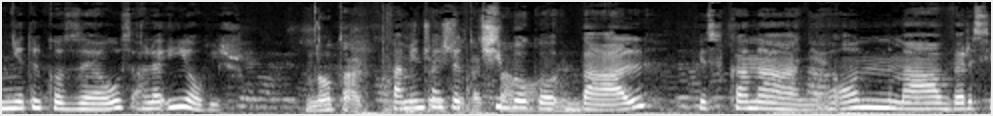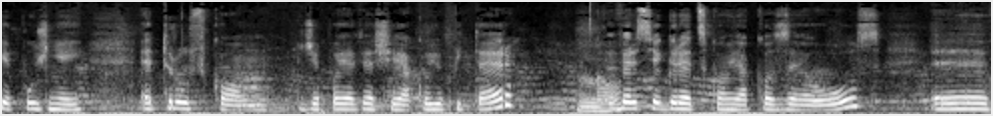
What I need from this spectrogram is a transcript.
nie tylko Zeus, ale i Jowisz. no tak. Pamiętaj, że tak ci bogo Baal jest w Kanaanie. On ma wersję później etruską, gdzie pojawia się jako Jupiter. No. wersję grecką jako Zeus, y,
